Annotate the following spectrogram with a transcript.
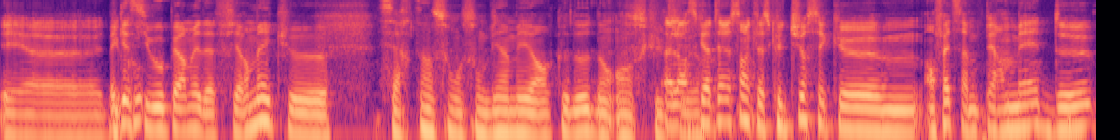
et euh, Mais qu'est-ce coup- qui vous permet d'affirmer que certains sont, sont bien meilleurs que d'autres en, sculpture? Alors, ce qui est intéressant avec la sculpture, c'est que, hum, en fait, ça me permet de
